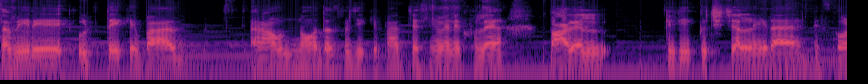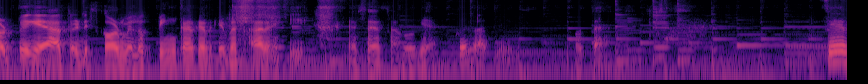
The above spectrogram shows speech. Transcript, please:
सवेरे उठते के बाद अराउंड नौ दस बजे के बाद जैसे मैंने खोला पागल, क्योंकि कुछ चल नहीं रहा है डिस्कॉर्ड पे गया तो डिस्कॉर्ड में लोग पिंग कर करके बता रहे हैं कि ऐसा ऐसा हो गया कोई बात नहीं। होता है। फिर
